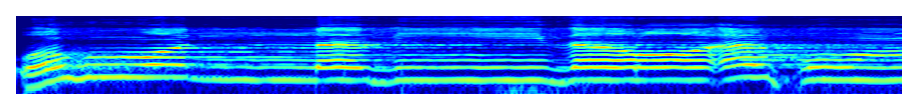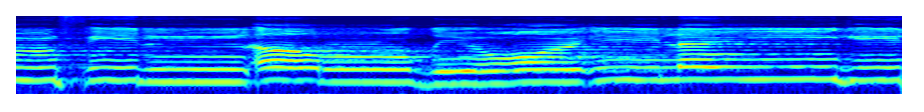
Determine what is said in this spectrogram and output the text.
وهو الذي ذرأكم في الأرض وإليه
